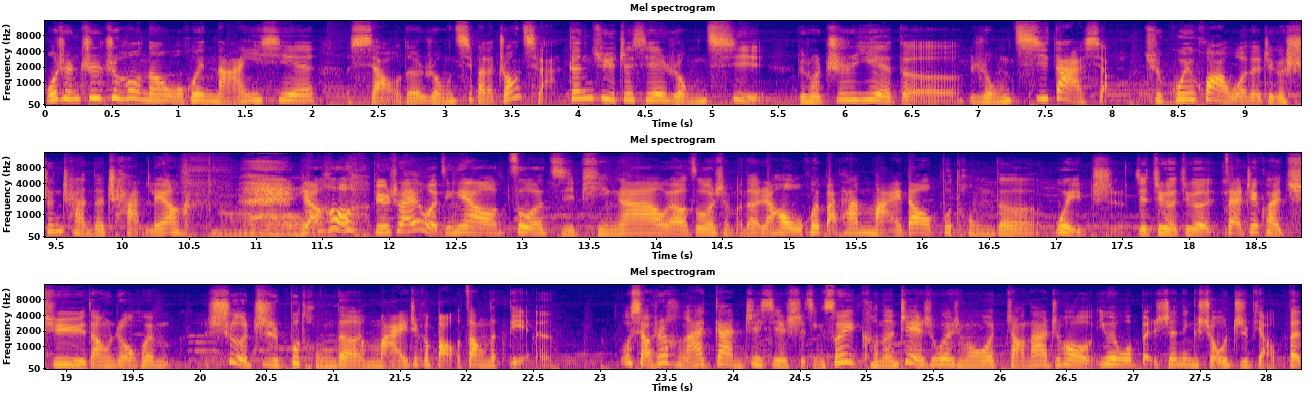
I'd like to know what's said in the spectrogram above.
磨成汁之后呢，我会拿一些小的容器把它装起来，根据这些容器，比如说汁液的容积大小，去规划我的这个生产的产量。哦，然后比如说，哎，我今天要做几瓶啊，我要做什么的，然后我会把它埋到不同的位置，就这个这个在这块区域当中，我会设置不同的埋这个宝藏的点。我小时候很爱干这些事情，所以可能这也是为什么我长大之后，因为我本身那个手指比较笨，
